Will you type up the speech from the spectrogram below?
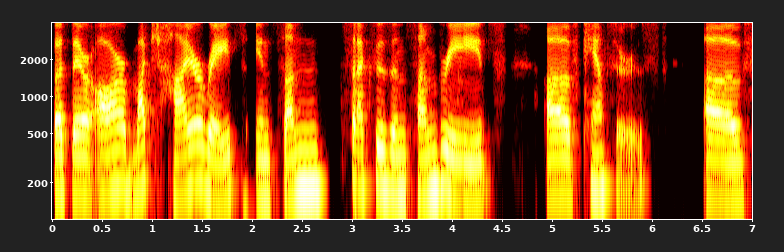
but there are much higher rates in some sexes and some breeds of cancers, of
